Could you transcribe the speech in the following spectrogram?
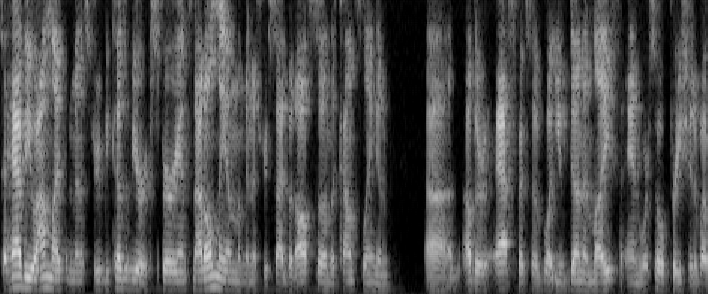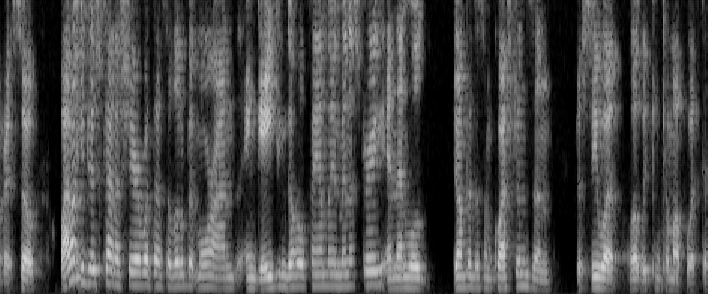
to have you on Life and Ministry because of your experience, not only on the ministry side but also in the counseling and uh, other aspects of what you've done in life, and we're so appreciative of it. So, why don't you just kind of share with us a little bit more on engaging the whole family in ministry, and then we'll jump into some questions and just see what what we can come up with to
